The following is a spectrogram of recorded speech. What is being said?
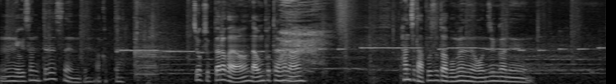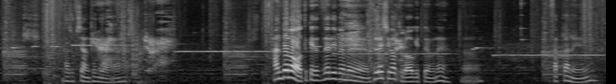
음 여기서 한 때렸어야 했는데. 아깝다. 쭉쭉 따라가요. 남은 포탈 하나. 판츠 다 부수다 보면은 언젠가는 다 죽지 않겠냐. 한 대만 어떻게든 때리면은 플래시가 돌아오기 때문에 어, 쌉가는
